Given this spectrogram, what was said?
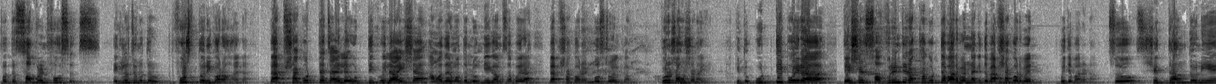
for the sovereign forces এগুলোর জন্য তো ফোর্স তৈরি করা হয় না। ব্যবসা করতে চাইলে উদ্দিক হইলে আইসা আমাদের মতো লুঙ্গি গামছা পয়রা ব্যবসা করেন মোস্ট ওয়েলকাম কোনো সমস্যা নাই। কিন্তু উর্দি পয়রা দেশের সভরেন্টি রক্ষা করতে পারবেন না, কিন্তু ব্যবসা করবেন, হইতে পারে না। সো সিদ্ধান্ত নিয়ে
